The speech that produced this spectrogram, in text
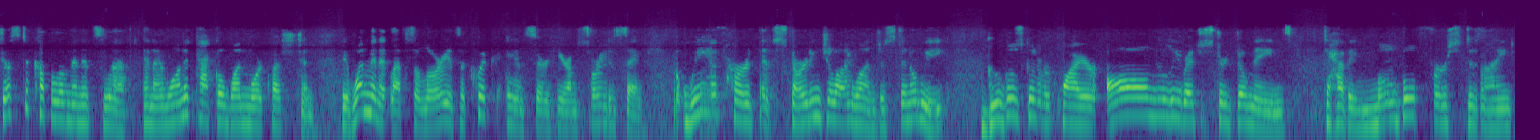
just a couple of minutes left, and I want to tackle one more question. We have one minute left, so Lori, it's a quick answer here. I'm sorry to say. But we have heard that starting July 1, just in a week, Google's going to require all newly registered domains to have a mobile first designed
